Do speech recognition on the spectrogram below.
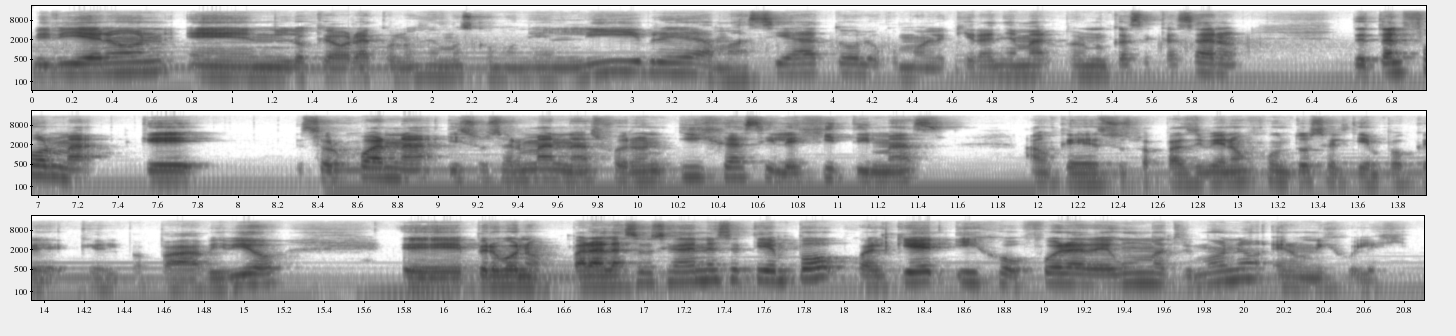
Vivieron en lo que ahora conocemos como unión libre, amaciato, lo como le quieran llamar, pero nunca se casaron. De tal forma que Sor Juana y sus hermanas fueron hijas ilegítimas, aunque sus papás vivieron juntos el tiempo que el papá vivió. Eh, pero bueno, para la sociedad en ese tiempo, cualquier hijo fuera de un matrimonio era un hijo ilegítimo.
